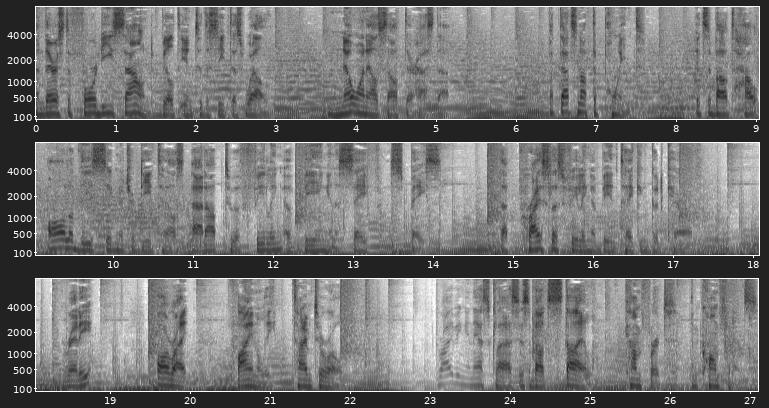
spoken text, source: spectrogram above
And there's the 4D sound built into the seat as well. No one else out there has that. But that's not the point. It's about how all of these signature details add up to a feeling of being in a safe space. That priceless feeling of being taken good care of. Ready? All right, finally, time to roll. Driving an S-Class is about style, comfort, and confidence.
